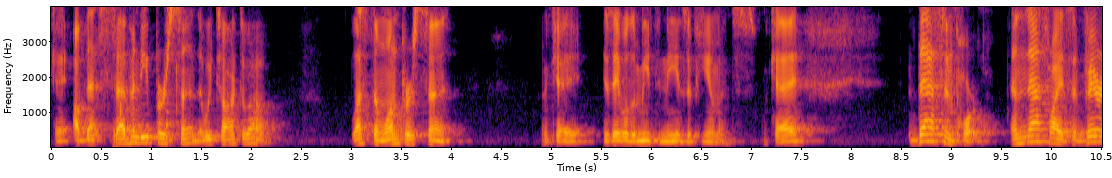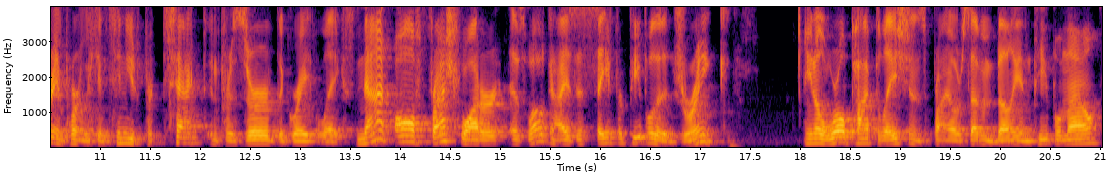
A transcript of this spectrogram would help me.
Okay, of that 70% that we talked about, less than 1%, okay, is able to meet the needs of humans. Okay, that's important. And that's why it's very important we continue to protect and preserve the Great Lakes. Not all fresh water, as well, guys, is safe for people to drink. You know, the world population is probably over 7 billion people now.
